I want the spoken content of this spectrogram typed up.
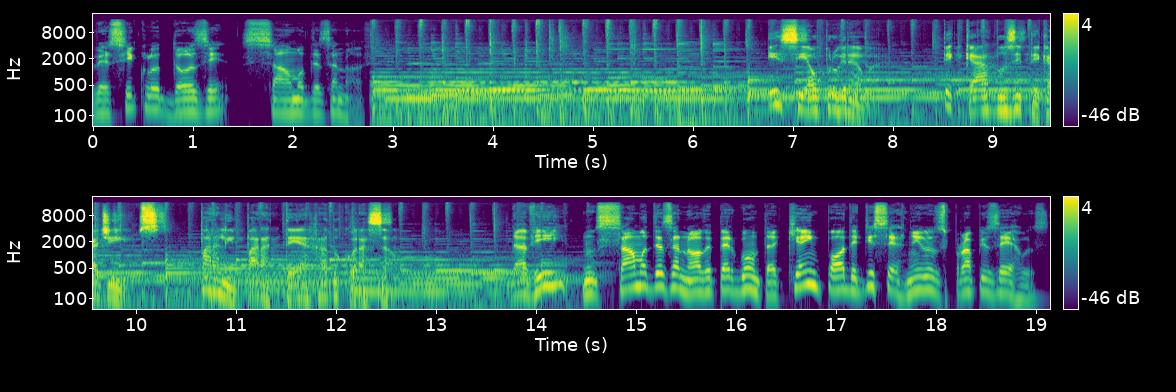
versículo 12, Salmo 19. Esse é o programa Pecados e Pecadinhos para limpar a terra do coração. Davi, no Salmo 19, pergunta: Quem pode discernir os próprios erros?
